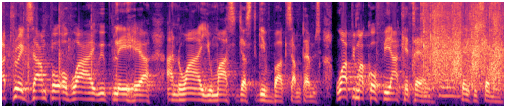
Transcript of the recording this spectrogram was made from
A true example of why we play here and why you must just give back sometimes. Wapi makofi yake tena? Thank you so much.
